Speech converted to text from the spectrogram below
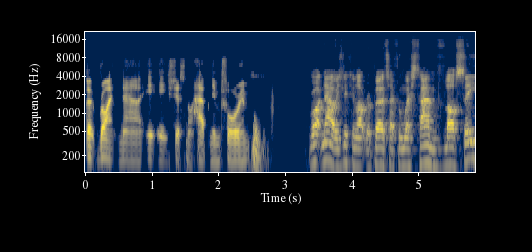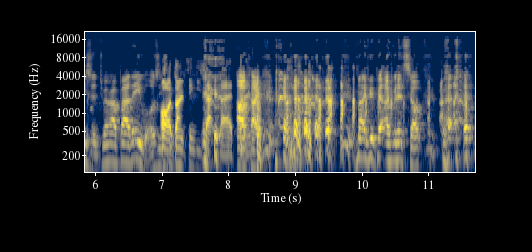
but right now it, it's just not happening for him right now he's looking like Roberto from West Ham last season. Do you remember how bad he was? He's oh, I don't think he's that bad. okay, maybe a bit over the top. But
